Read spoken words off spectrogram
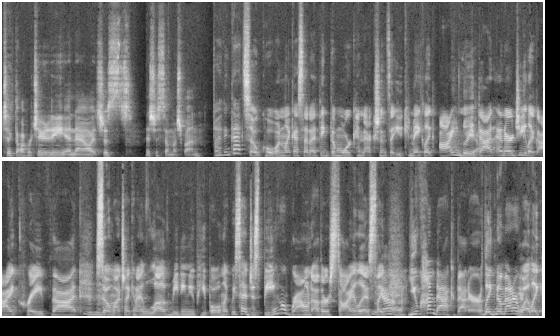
took the opportunity. And now it's just, it's just so much fun. I think that's so cool. And like I said, I think the more connections that you can make, like I need Oh, yeah. that energy. Like I crave that Mm-hmm. so much. Like, and I love meeting new people. And like we said, just being around other stylists, like Yeah. you come back better. Like no matter Yeah. what, like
